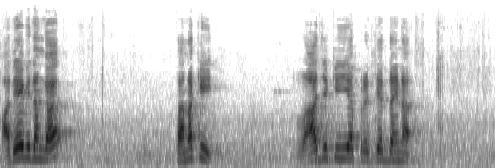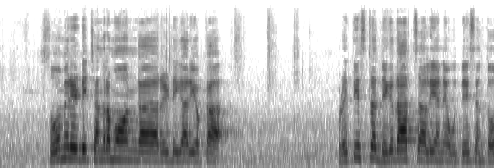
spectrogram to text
అదేవిధంగా తనకి రాజకీయ ప్రత్యర్థైన సోమిరెడ్డి చంద్రమోహన్ రెడ్డి గారి యొక్క ప్రతిష్ట దిగదార్చాలి అనే ఉద్దేశంతో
